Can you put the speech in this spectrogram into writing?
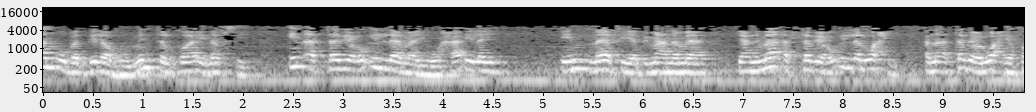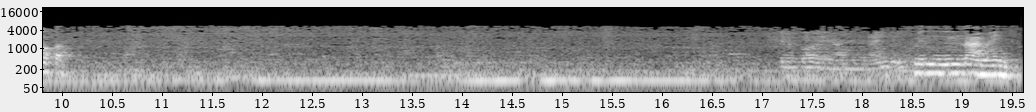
أن أبدله من تلقاء نفسي. إن أتبع إلا ما يوحى إلي. إن نافية بمعنى ما. يعني ما أتبع إلا الوحي. أنا أتبع الوحي فقط. من نعم عندي.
